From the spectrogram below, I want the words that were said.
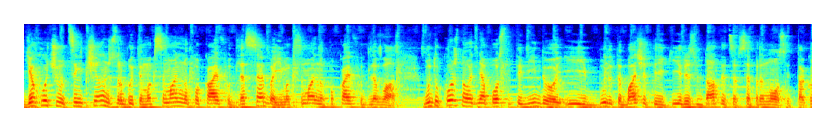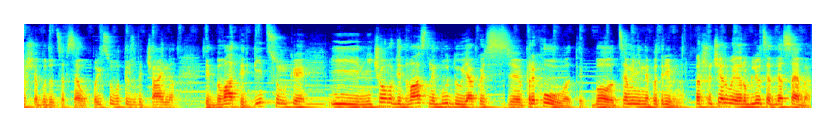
Я хочу цей челендж зробити максимально по кайфу для себе і максимально по кайфу для вас. Буду кожного дня постити відео і будете бачити, які результати це все приносить. Також я буду це все описувати, звичайно, підбивати підсумки і нічого від вас не буду якось е, приховувати, бо це мені не потрібно. В першу чергу я роблю це для себе.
